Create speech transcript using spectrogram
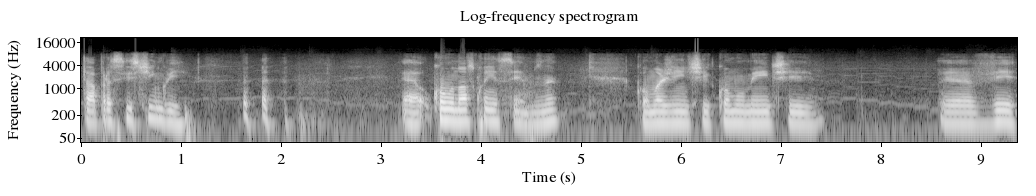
tá para se extinguir. é, como nós conhecemos, né? Como a gente comumente é, vê.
